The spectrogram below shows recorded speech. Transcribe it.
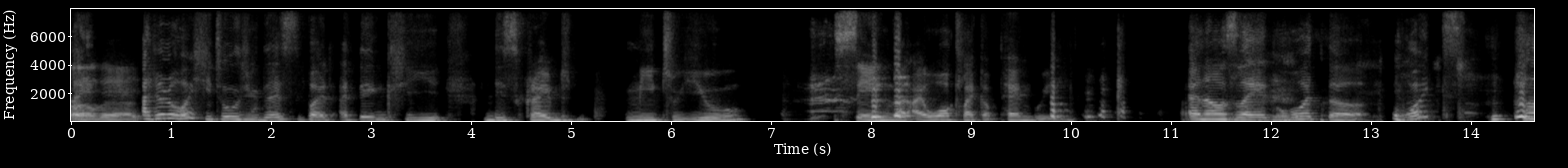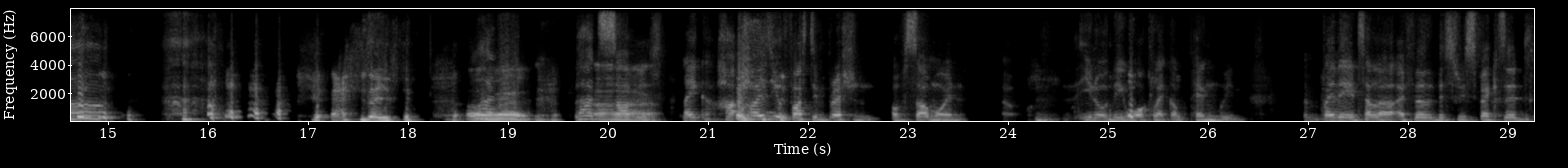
oh man. I don't know why she told you this, but I think she described me to you, saying that I walk like a penguin, and I was like, "What the what?" Huh? So you still- oh Man. man. That's Uh, savage. Like, how, how is your first impression of someone? You know, they walk like a penguin. By the way, tell her I feel disrespected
